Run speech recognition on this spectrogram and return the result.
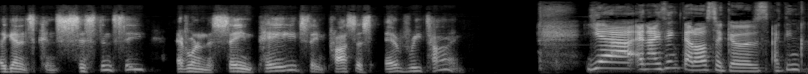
again, it's consistency, everyone on the same page, same process every time. Yeah. And I think that also goes, I think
